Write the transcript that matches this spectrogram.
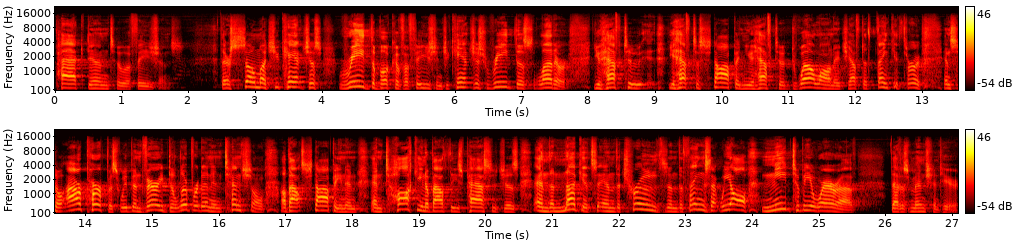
packed into Ephesians. There's so much. You can't just read the book of Ephesians. You can't just read this letter. You have to, you have to stop and you have to dwell on it. You have to think it through. And so, our purpose, we've been very deliberate and intentional about stopping and, and talking about these passages and the nuggets and the truths and the things that we all need to be aware of that is mentioned here.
